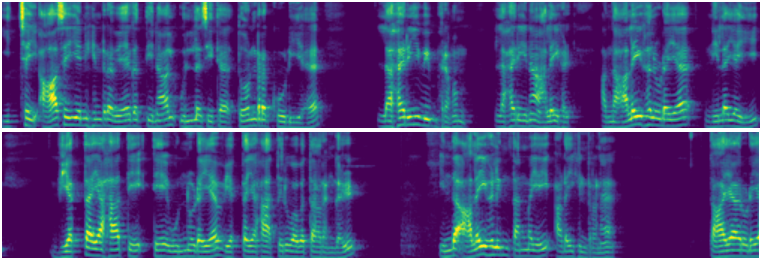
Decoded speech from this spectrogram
இச்சை ஆசை என்கின்ற வேகத்தினால் உல்லசித தோன்றக்கூடிய லஹரி விப்ரமம் லஹரினா அலைகள் அந்த அலைகளுடைய நிலையை வியக்தயா தே தே உன்னுடைய வியக்தயா திருவவதாரங்கள் இந்த அலைகளின் தன்மையை அடைகின்றன. தாயாருடைய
